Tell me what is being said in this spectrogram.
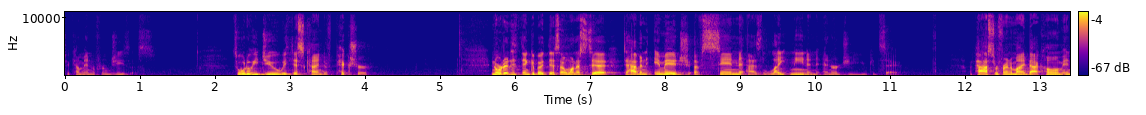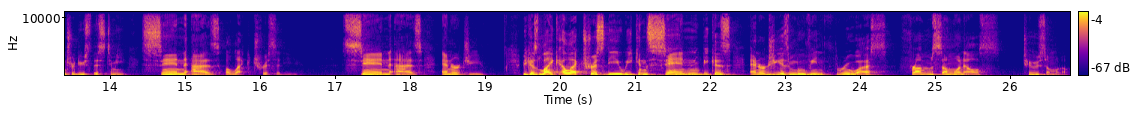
to come in from Jesus. So, what do we do with this kind of picture? In order to think about this, I want us to, to have an image of sin as lightning and energy, you could say. Pastor friend of mine back home introduced this to me sin as electricity, sin as energy. Because, like electricity, we can sin because energy is moving through us from someone else to someone else.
